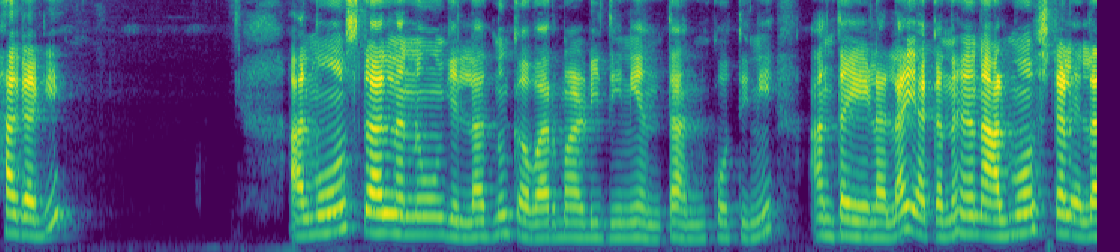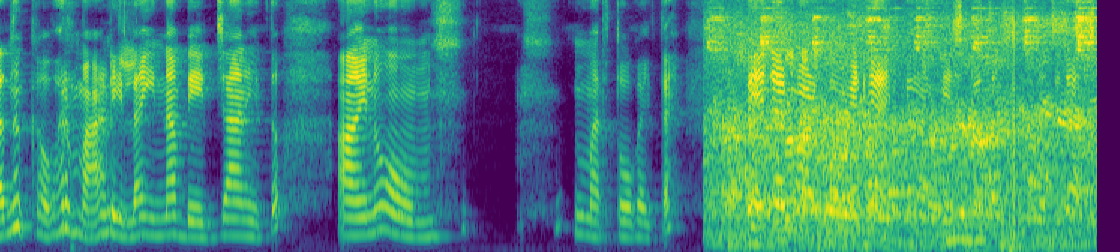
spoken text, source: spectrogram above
ಹಾಗಾಗಿ ಆಲ್ಮೋಸ್ಟ್ ಆಲ್ ನಾನು ಎಲ್ಲದನ್ನೂ ಕವರ್ ಮಾಡಿದ್ದೀನಿ ಅಂತ ಅಂದ್ಕೋತೀನಿ ಅಂತ ಹೇಳಲ್ಲ. ಯಾಕಂದರೆ ನಾನು ಆಲ್ಮೋಸ್ಟ್ ಆಲ್ ಎಲ್ಲದನ್ನೂ ಕವರ್ ಮಾಡಿಲ್ಲ. ಇನ್ನೂ ಬೇಜಾನಿತ್ತು ಏನು ಮರ್ತೋಗೈತೆ. ಬೇಜಾರು ಮಾಡ್ಕೋಬೇಡಿ. ಆಯಿತು ನನಗೆ ಎಷ್ಟು ತಪ್ಪು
